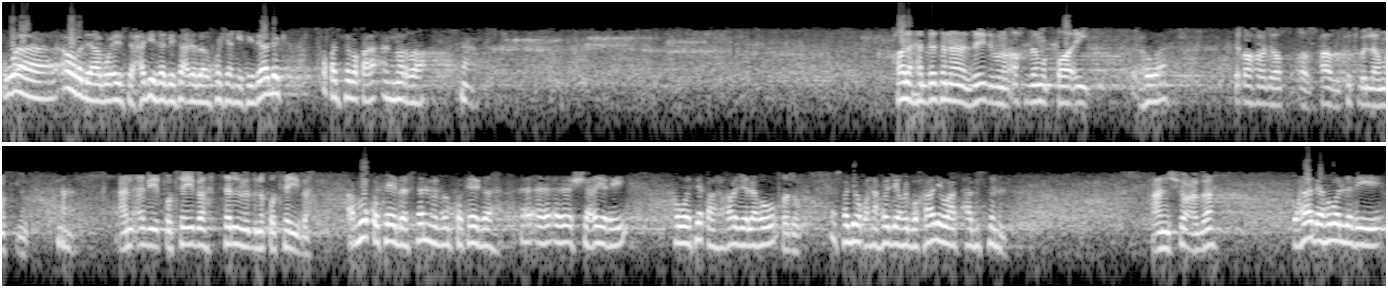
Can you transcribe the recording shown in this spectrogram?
وأورد أبو عيسى حديث أبي ثعلبة الخشني في ذلك وقد سبق أن مر. نعم. قال حدثنا زيد بن أخزم الطائي. هو؟ ثقة أخرجه أصحاب الكتب إلا مسلم. نعم. عن أبي قتيبة سلم بن قتيبة. أبو قتيبة سلم بن قتيبة آه، آه، الشعيري هو ثقة أخرج له صدوق. صدوق أخرجه البخاري وأصحاب السنن عن شعبة. وهذا هو الذي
